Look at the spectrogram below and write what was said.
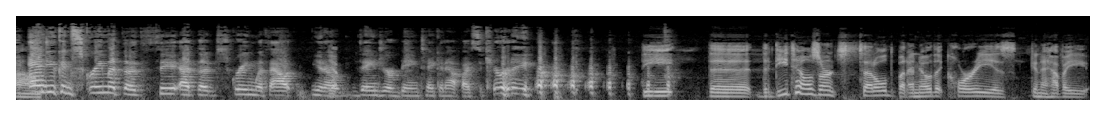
um, and you can scream at the, the at the screen without you know Yep. danger of being taken out by security. the the the details aren't settled, but I know that Corey is going to have a.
